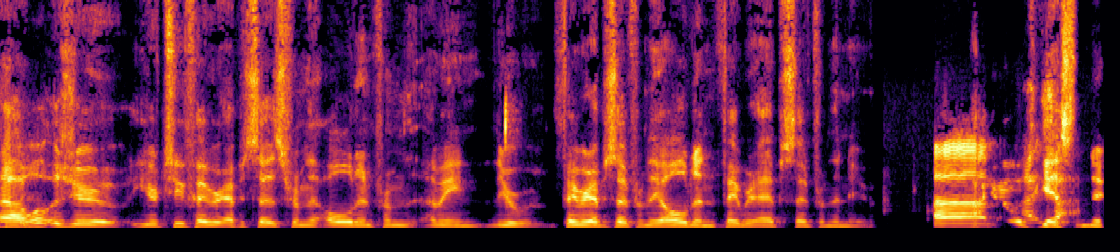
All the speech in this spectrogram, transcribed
uh, what was your your two favorite episodes from the old and from I mean your favorite episode from the old and favorite episode from the new? Um, I guess so, the new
